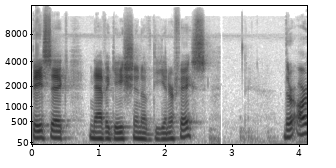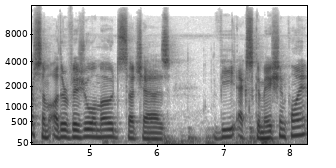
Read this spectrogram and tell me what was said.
basic navigation of the interface. There are some other visual modes such as V exclamation point.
